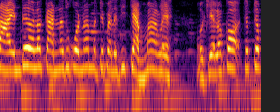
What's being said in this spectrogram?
ตาเอนเดอร์แล้วกันนะทุกคนนะมันจะเป็นอะไรที่แจ่มมากเลย โอเคแล้วก็จับจับ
